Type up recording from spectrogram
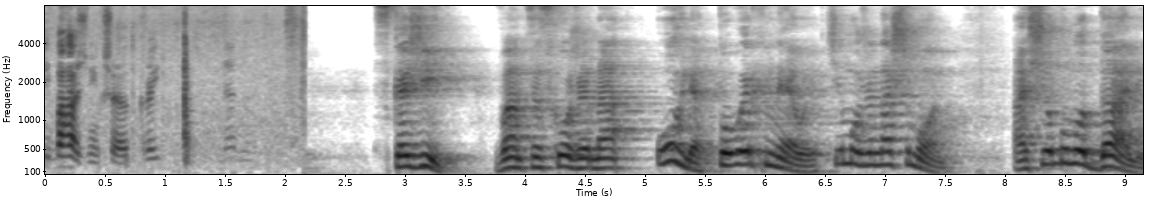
І багажник ще відкрий. Скажіть, вам це схоже на огляд поверхневий чи може на шмон? А що було далі?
